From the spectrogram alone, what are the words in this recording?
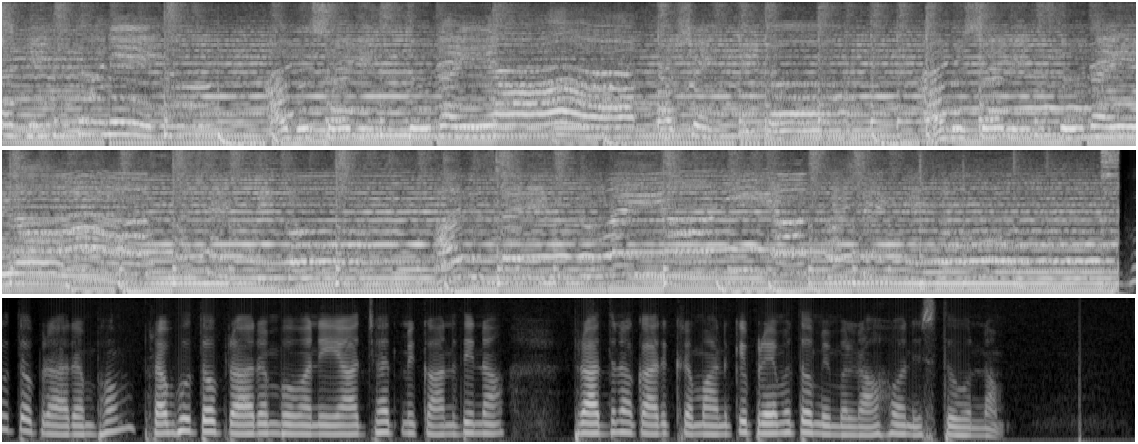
ఆలకించు నేను అనుసరించునయ్యా శక్తితో అనుసరించునయ్యా ప్రభుతో ప్రారంభం ప్రభుతో ప్రారంభం అనే ఆధ్యాత్మిక అనుదిన ప్రార్థనా కార్యక్రమానికి ప్రేమతో మిమ్మల్ని ఆహ్వానిస్తూ ఉన్నాం.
